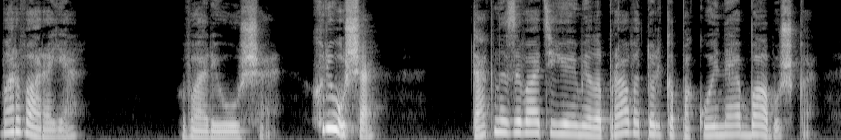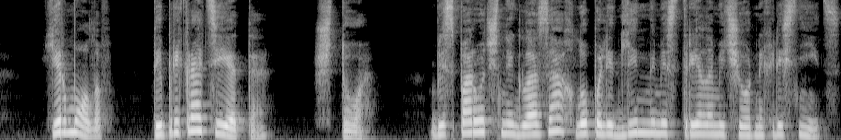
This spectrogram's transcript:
«Варвара я». «Варюша». «Хрюша». Так называть ее имела право только покойная бабушка. «Ермолов, ты прекрати это!» «Что?» Беспорочные глаза хлопали длинными стрелами черных ресниц.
